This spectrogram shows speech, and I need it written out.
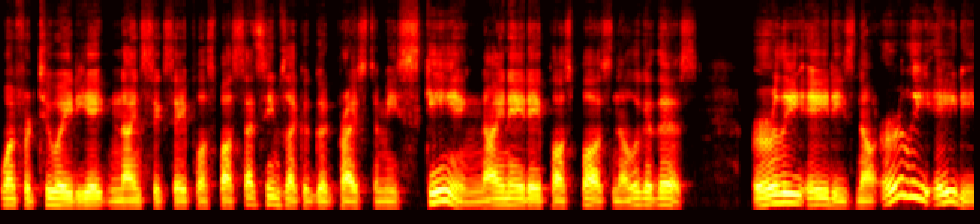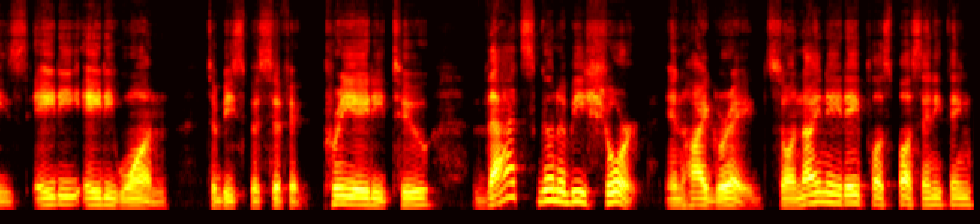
Went for 288 and 96 A plus plus. That seems like a good price to me. Skiing 98 A plus plus. Now look at this. Early 80s. Now early 80s, 80, 81 to be specific. Pre 82 that's going to be short in high grade. So a 988 plus plus anything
